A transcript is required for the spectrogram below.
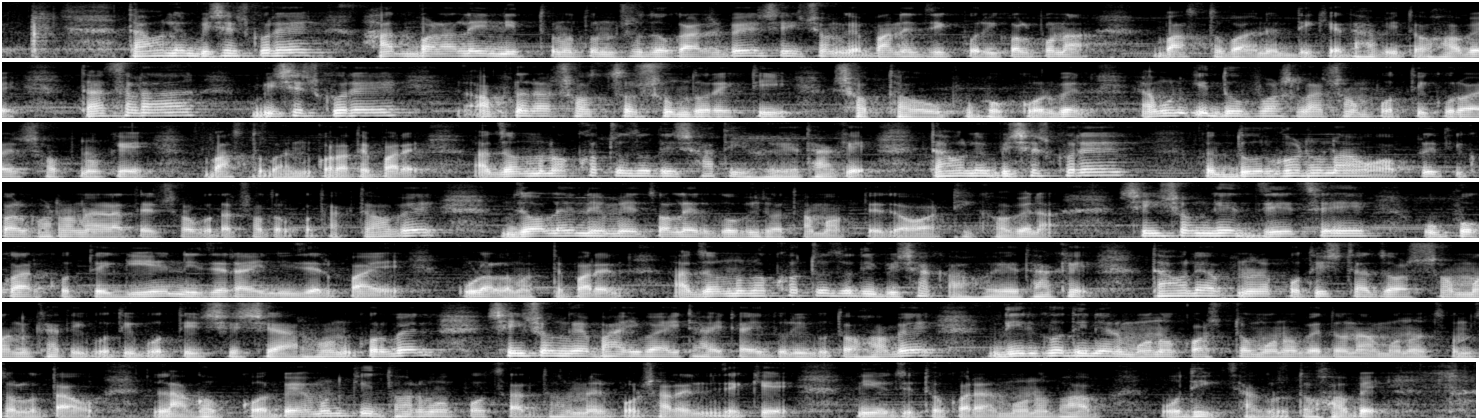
তাহলে বিশেষ করে হাত বাড়ালেই নিত্য নতুন সুযোগ আসবে, সেই সঙ্গে বাণিজ্যিক পরিকল্পনা বাস্তবায়নের দিকে ধাবিত হবে। তাছাড়া বিশেষ করে আপনারা স্বচ্ছ, সুন্দর একটি সপ্তাহ উপভোগ করবেন, এমনকি দুফসলা সম্পত্তি ক্রয়ের স্বপ্নকে বাস্তবায়ন করাতে পারে। আর জন্ম নক্ষত্র যদি সাথী হয়ে থাকে, তাহলে বিশেষ করে দুর্ঘটনা ও অপ্রীতিকর ঘটনা এড়াতে সর্বদা সতর্ক থাকতে হবে। জলে নেমে জলের গভীরতা মাপতে যাওয়া ঠিক হবে না। সেই সঙ্গে যেচে উপকার করতে গিয়ে নিজেরাই নিজের পায়ে কুড়াল মারতে পারেন। আর জন্ম নক্ষত্র যদি বিশাখা হয়ে থাকে, তাহলে আপনারা প্রতিষ্ঠা যশ সম্মান খ্যাতি প্রতিপত্তির শীর্ষে আরোহণ করবেন। সেই সঙ্গে ভাই ভাই ঠাই ঠাই দূরীভূত হবে। দীর্ঘদিনের মনোকষ্ট, মনোবেদনা, মনোচঞ্চলতাও লাঘব করবে। এমনকি ধর্ম, প্রচার, ধর্মের প্রসারে নিজেকে নিয়োজিত করার মনোভাব অধিক হবে।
